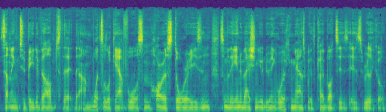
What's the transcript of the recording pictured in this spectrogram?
something to be developed, the, the, um, what to look out for, some horror stories, and some of the innovation you're doing at Working Mouse with CodeBots is, is really cool.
